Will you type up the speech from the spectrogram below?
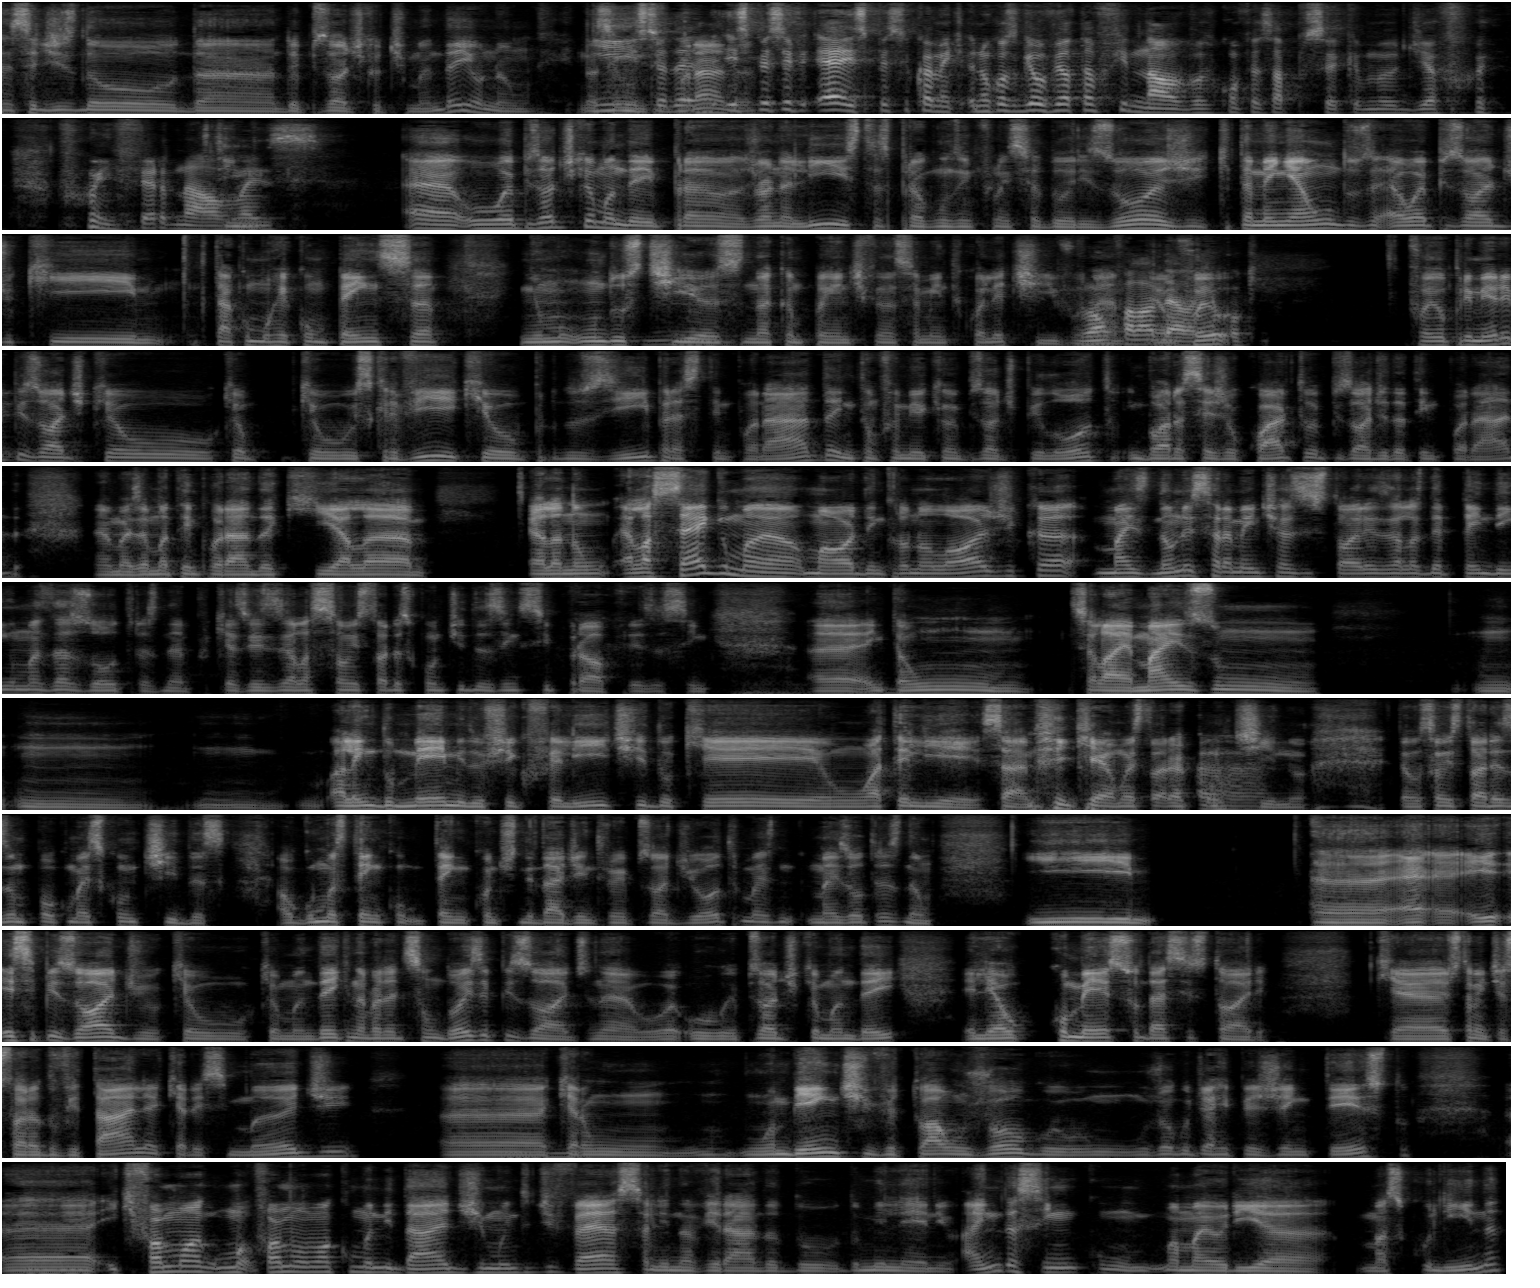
Você diz do, da, do episódio que eu te mandei ou não? Da Isso, é, especific, é, especificamente. Eu não consegui ouvir até o final, vou confessar para você que o meu dia foi, foi infernal, Sim. mas... É, o episódio que eu mandei para jornalistas, para alguns influenciadores hoje, que também é um dos é o episódio que está como recompensa em um, um dos dias hum. na campanha de financiamento coletivo. Vamos né? falar é, dela foi, um foi o primeiro episódio que eu, que eu, que eu escrevi, que eu produzi para essa temporada, então foi meio que um episódio piloto, embora seja o quarto episódio da temporada, né, mas é uma temporada que ela ela não ela segue uma, uma ordem cronológica, mas não necessariamente as histórias elas dependem umas das outras, né? Porque às vezes elas são histórias contidas em si próprias, assim. É, então, sei lá, é mais um um, um, um, além do meme do Chico Felice, do que um ateliê, sabe? Que é uma história contínua. Uhum. Então são histórias um pouco mais contidas. Algumas têm, têm continuidade entre um episódio e outro, mas, mas outras não. E Uh, é, é, esse episódio que eu, que eu mandei, que na verdade são dois episódios, né? O, o, episódio que eu mandei, ele é o começo dessa história, que é justamente a história do Vitalia, que era esse Mud, uh, que era um, um, ambiente virtual, um jogo, um jogo de RPG em texto, uh, e que forma uma, uma, forma uma comunidade muito diversa ali na virada do, do milênio. Ainda assim, com uma maioria masculina,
